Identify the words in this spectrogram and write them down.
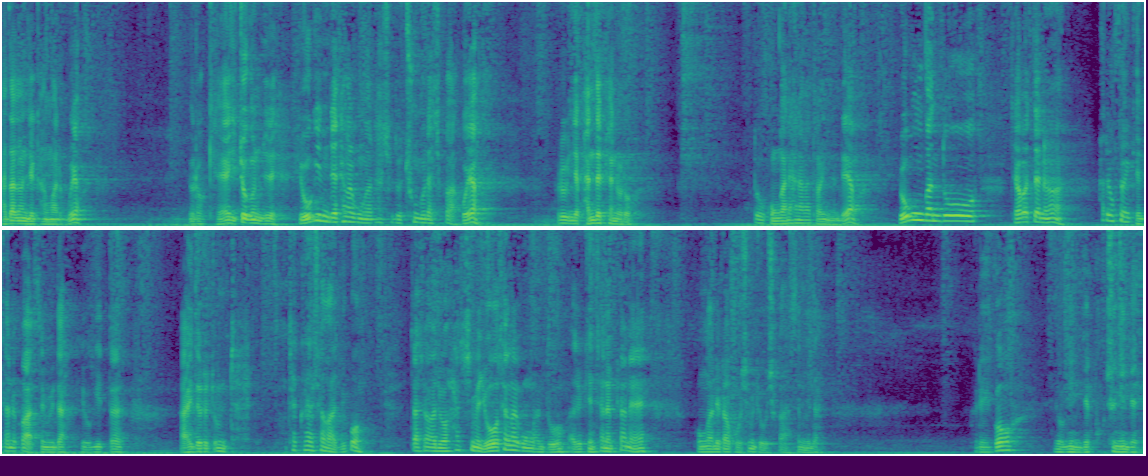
바닥은 이제 강마루고요. 이렇게 이쪽은 이제 여기 이제 생활 공간 하셔도 충분하실 것 같고요. 그리고 이제 반대편으로 또 공간이 하나가 더 있는데요. 이 공간도 제가 봤을 때는 활용성이 괜찮을 것 같습니다. 여기 있다 아이들을 좀 체크하셔가지고 짜셔가지고 하시면 요 생활 공간도 아주 괜찮은 편의 공간이라 고 보시면 좋으실 것 같습니다. 그리고 여기 이제 복층이 이제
